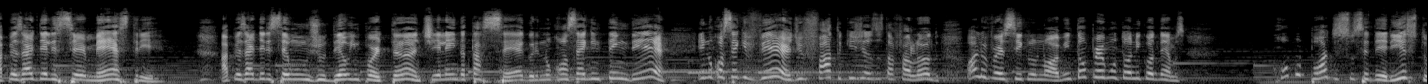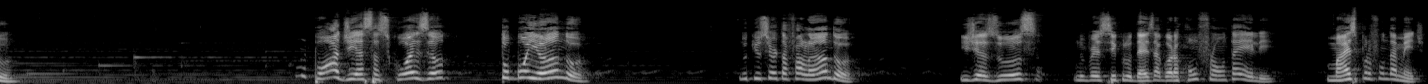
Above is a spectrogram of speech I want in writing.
apesar dele ser mestre, apesar dele ser um judeu importante, ele ainda está cego, ele não consegue entender, ele não consegue ver de fato o que Jesus está falando. Olha o versículo 9. Então perguntou Nicodemos: Como pode suceder isto? Como pode essas coisas? Eu estou boiando no que o Senhor está falando. E Jesus, no versículo 10, agora confronta ele mais profundamente.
